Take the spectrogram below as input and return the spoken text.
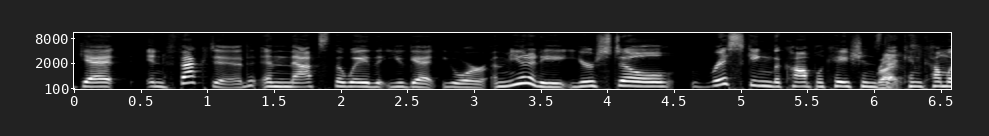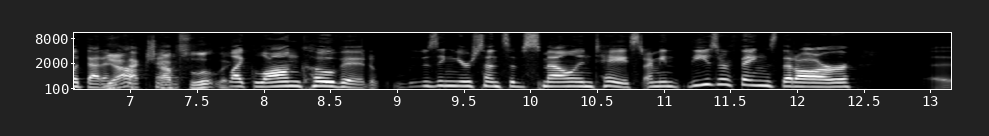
get infected and that's the way that you get your immunity, you're still risking the complications Right. that can come with that Yeah, infection. absolutely. Like long COVID, losing your sense of smell and taste. I mean, these are things that are Uh,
